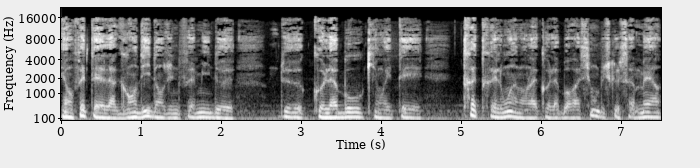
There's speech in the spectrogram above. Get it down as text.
et en fait elle a grandi dans une famille de de collabos qui ont été très très loin dans la collaboration puisque sa mère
